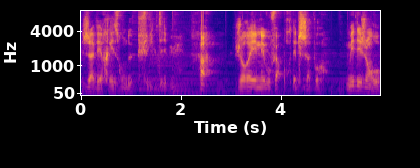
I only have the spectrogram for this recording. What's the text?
J'avais raison depuis le début. Ha J'aurais aimé vous faire porter le chapeau. Mais des gens haut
